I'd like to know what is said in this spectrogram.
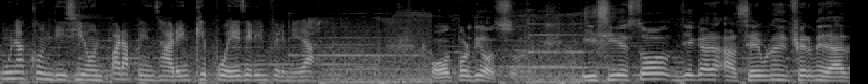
una condición para pensar en que puede ser enfermedad. Oh, por Dios. Y si esto llega a ser una enfermedad,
